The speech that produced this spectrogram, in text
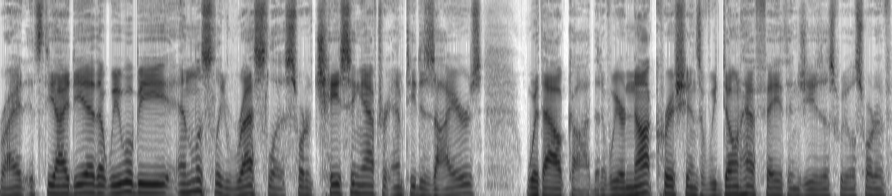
right? It's the idea that we will be endlessly restless, sort of chasing after empty desires without God. That if we are not Christians, if we don't have faith in Jesus, we will sort of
